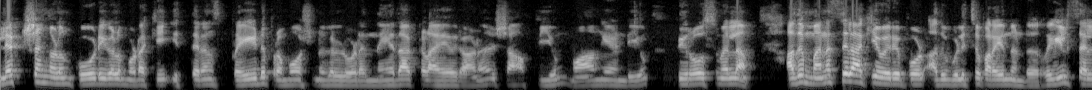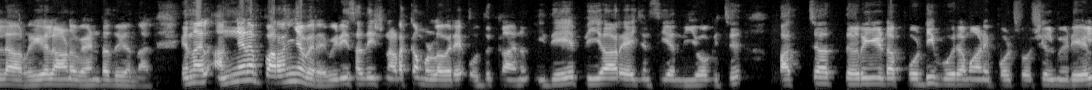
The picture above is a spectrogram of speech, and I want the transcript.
ലക്ഷങ്ങളും കോടികളും മുടക്കി ഇത്തരം സ്പ്രെയ്ഡ് പ്രൊമോഷനുകളിലൂടെ നേതാക്കളായവരാണ് ഷാഫിയും മാങ്ങേണ്ടിയും ഫിറോസും എല്ലാം അത് മനസ്സിലാക്കിയവരിപ്പോൾ അത് വിളിച്ചു പറയുന്നുണ്ട് റീൽസ് അല്ല റിയൽ ആണ് വേണ്ടത് എന്നാൽ. എന്നാൽ അങ്ങനെ പറഞ്ഞവരെ വി. ഡി. സതീശൻ അടക്കമുള്ളവരെ ഒതുക്കാനും ഇതേ പി ആർ ഏജൻസിയെ നിയോഗിച്ച് പച്ച തെറിയുടെ പൊടിപൂരമാണ് ഇപ്പോൾ സോഷ്യൽ മീഡിയയിൽ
